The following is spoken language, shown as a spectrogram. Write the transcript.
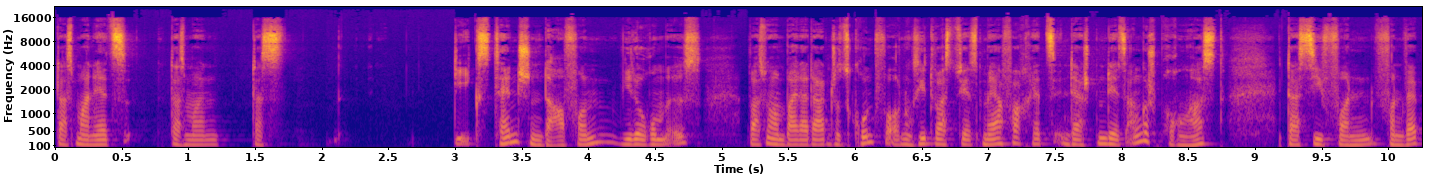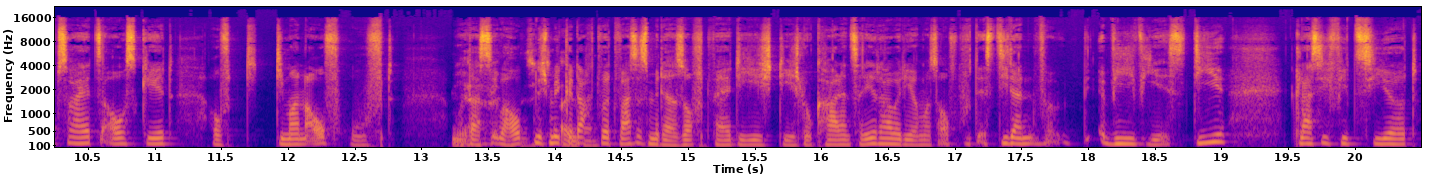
dass man jetzt, dass man, dass die Extension davon wiederum ist, was man bei der Datenschutzgrundverordnung sieht, was du jetzt mehrfach jetzt in der Stunde jetzt angesprochen hast, dass sie von, von Websites ausgeht, auf die man aufruft. Und ja, dass überhaupt nicht mitgedacht wird, was ist mit der Software, die ich, die ich lokal installiert habe, die irgendwas aufruft, ist die dann, wie, wie ist die klassifiziert?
